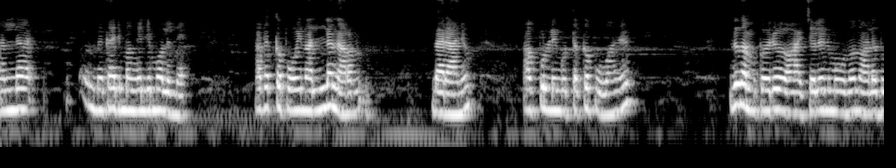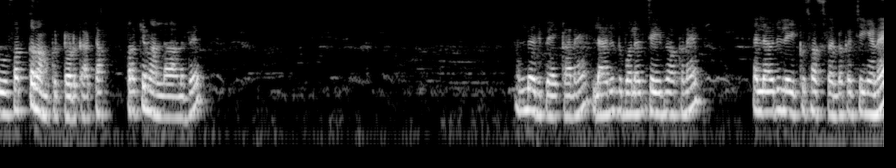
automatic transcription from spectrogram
നല്ല കരിമങ്ങല്യം പോലല്ലേ? അതൊക്കെ പോയി നല്ല നിറം വരാനും ആ പുള്ളിയും കുത്തൊക്കെ പോവാനും. ഇത് നമുക്കൊരു ആഴ്ചയിൽ ഒരു മൂന്നോ നാലോ ദിവസമൊക്കെ നമുക്ക് ഇട്ട് കൊടുക്കാം കേട്ടോ. അത്രയ്ക്ക് നല്ലതാണിത്. നല്ലൊരു പാക്കാണ് എല്ലാവരും ഇതുപോലെ ചെയ്ത് നോക്കണേ. എല്ലാവരും ലൈക്കും സബ്സ്ക്രൈബൊക്കെ ചെയ്യണേ.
